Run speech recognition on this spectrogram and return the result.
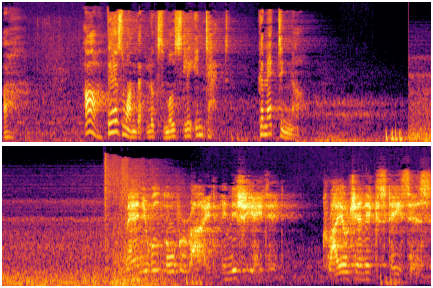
Ah. Ah, there's one that looks mostly intact. Connecting now. Manual override initiated. Cryogenic stasis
